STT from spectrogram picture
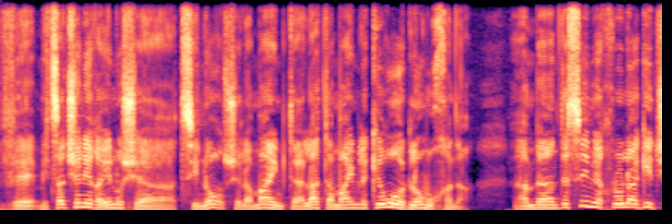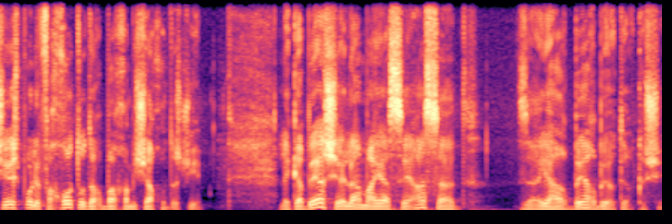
ומצד שני ראינו שהצינור של המים, תעלת המים לקירור עוד לא מוכנה. המהנדסים יכלו להגיד שיש פה לפחות עוד 4-5 חודשים. לגבי השאלה מה יעשה אסד, זה היה הרבה הרבה יותר קשה.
